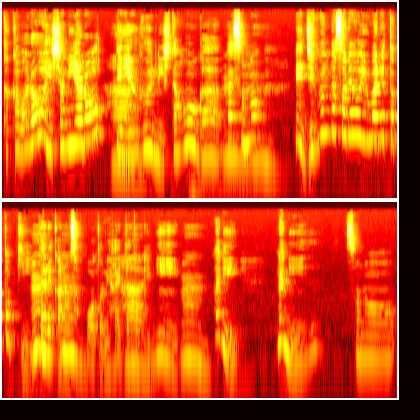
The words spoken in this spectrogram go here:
関わろう、一緒にやろうっていう風にした方が、やっぱりその、うん。ね、自分がそれを言われた時、うん。誰かのサポートに入った時に、やっうん、ぱり、何？その、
